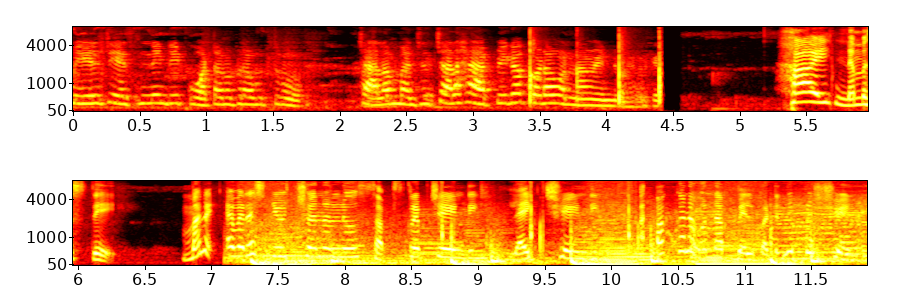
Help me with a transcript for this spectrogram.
మేలు చేసిందండి కూటమి ప్రభుత్వం. చాలా మంచిది. చాలా హ్యాపీగా కూడా ఉన్నామండి మేము. హాయ్ నమస్తే. మన ఎవరెస్ట్ న్యూస్ ఛానల్ను సబ్స్క్రైబ్ చేయండి లైక్ చేయండి పక్కన ఉన్న బెల్ బటన్ని ప్రెస్ చేయండి.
